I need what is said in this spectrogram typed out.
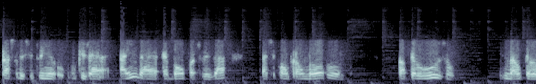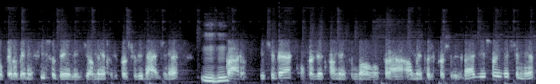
para substituir o que já ainda é bom para utilizar, mas se compra um novo só pelo uso, não pelo, pelo benefício dele de aumento de produtividade, né? Uhum. Claro, se tiver a compra de equipamento novo para aumento de produtividade, isso é um investimento.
